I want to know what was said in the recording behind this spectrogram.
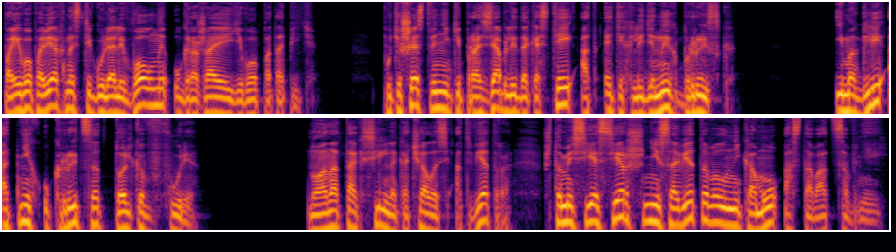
По его поверхности гуляли волны, угрожая его потопить. Путешественники прозябли до костей от этих ледяных брызг и могли от них укрыться только в фуре. Но она так сильно качалась от ветра, что месье Серж не советовал никому оставаться в ней.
